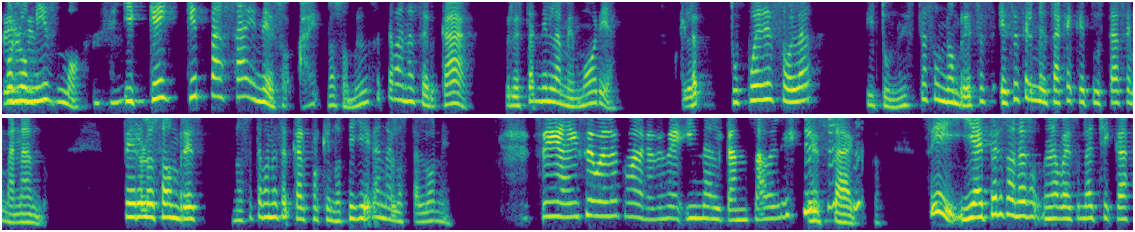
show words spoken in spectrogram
Por lo mismo. ¿Y qué, qué pasa en eso? Ay, los hombres no se te van a acercar, pero es también la memoria. Porque tú puedes sola y tú necesitas un hombre. Ese es, ese es el mensaje que tú estás emanando. Pero los hombres no se te van a acercar porque no te llegan a los talones. Sí, ahí se vuelve como la canción de inalcanzable. Exacto. Sí, y hay personas, una vez una chica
